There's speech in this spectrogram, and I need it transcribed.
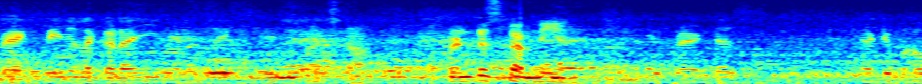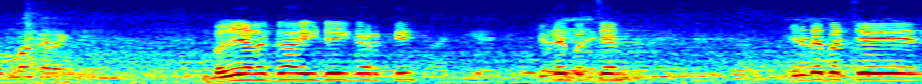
ਫੈਕਟਰੀ 'ਚ ਲੱਗਣਾ ਜੀ ਹੁਣ। ਦੇਖੀਏ ਅੱਛਾ ਅਪ੍ਰੈਂਟਿਸ ਕਰਨੀ ਹੈ? ਪ੍ਰੈਕਟਿਸ ਜਾਂ ਡਿਪਲੋਮਾ ਕਰਾਂਗੇ। ਵਧੀਆ ਲੱਗਾ ਆਈਟੀ ਕਰਕੇ? ਹਾਂਜੀ ਹਾਂਜੀ ਜਿਹੜੇ ਬੱਚੇ ਜਿਹੜੇ ਬੱਚੇ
